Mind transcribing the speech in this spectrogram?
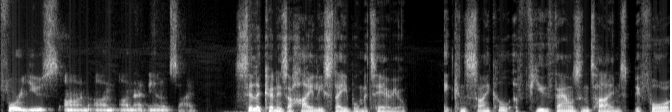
for use on, on, on that anode side. Silicon is a highly stable material. It can cycle a few thousand times before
